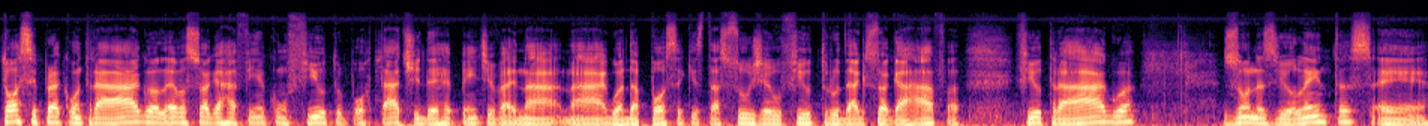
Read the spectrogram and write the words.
tosse para contra a água, leva sua garrafinha com filtro portátil e de repente vai na, na água da poça que está suja, o filtro da sua garrafa filtra a água. Zonas violentas, é,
